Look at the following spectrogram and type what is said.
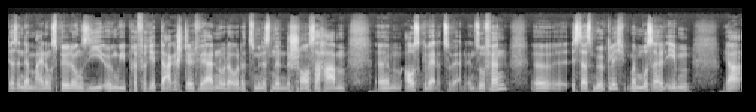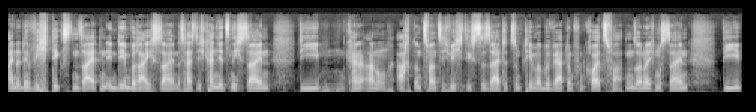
dass in der Meinungsbildung sie irgendwie präferiert dargestellt werden oder, oder zumindest eine, Chance haben, ähm, ausgewertet zu werden. Insofern äh, ist das möglich. Man muss halt eben ja eine der wichtigsten Seiten in dem Bereich sein. Das heißt, ich kann jetzt nicht sein, die, keine Ahnung, 28 wichtigste Seite zum Thema Bewertung von Kreuzfahrten, sondern ich muss sein, die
